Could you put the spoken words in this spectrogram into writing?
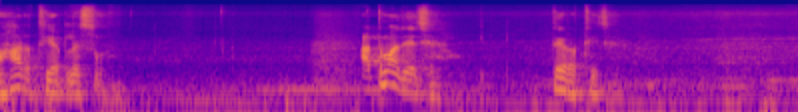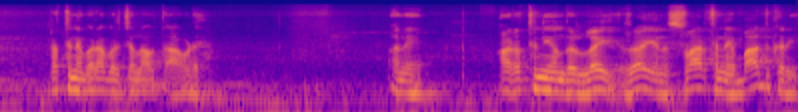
મહારથી એટલે શું? આત્મા જે છે, તે રથી છે. રથને બરાબર ચલાવતા આવડે. અને આ રથની અંદર લઈ, રહી અને સ્વાર્થને બાદ કરી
